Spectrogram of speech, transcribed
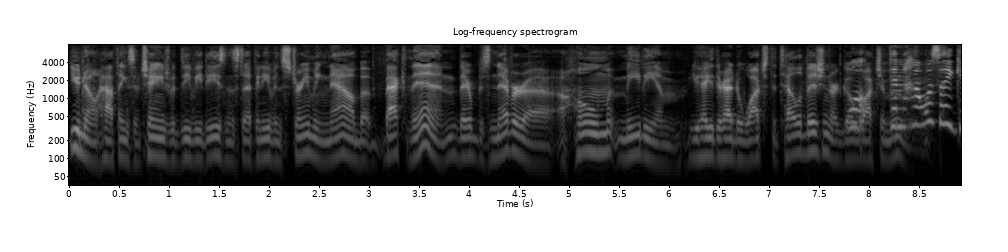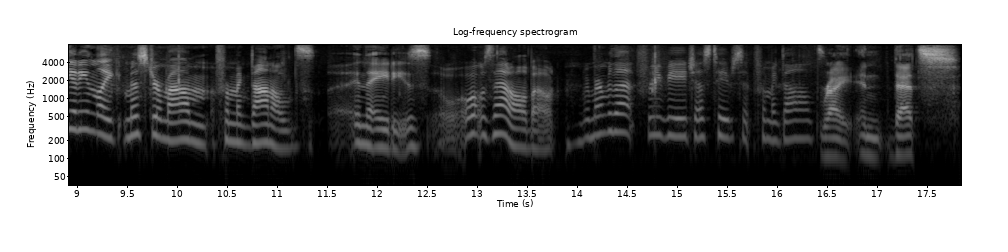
You know how things have changed with DVDs and stuff, and even streaming now. But back then, there was never a, a home medium. You either had to watch the television or go Well, watch a then movie. Then how was I getting like Mr. Mom from McDonald's in the 80s? What was that all about? Remember that free VHS tapes from McDonald's? Right, and that's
